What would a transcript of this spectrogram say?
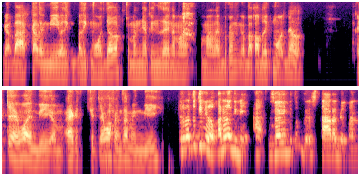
Nggak bakal NBA balik balik modal. Cuman nyatuin Zion sama, sama LeBron nggak bakal balik modal. Kecewa NBA eh kecewa fans sama NBA karena tuh gini loh karena gini ah, Zion itu nggak setara dengan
